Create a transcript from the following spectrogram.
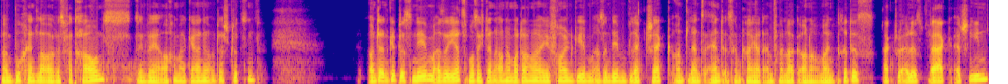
beim Buchhändler eures Vertrauens, den wir ja auch immer gerne unterstützen. Und dann gibt es neben, also jetzt muss ich dann auch nochmal doch mal die Vollen geben, also neben Black Jack und Lance End ist im KJM Verlag auch noch mein drittes aktuelles Werk erschienen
